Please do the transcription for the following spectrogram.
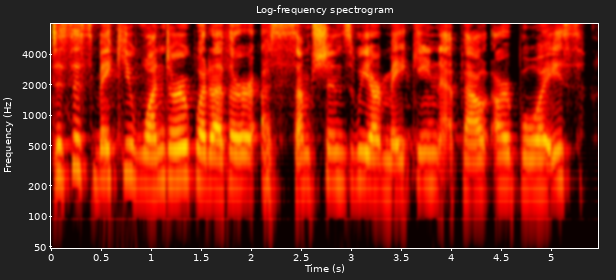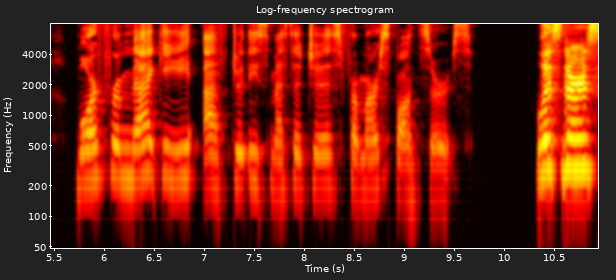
Does this make you wonder what other assumptions we are making about our boys? More from Maggie after these messages from our sponsors. Listeners,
